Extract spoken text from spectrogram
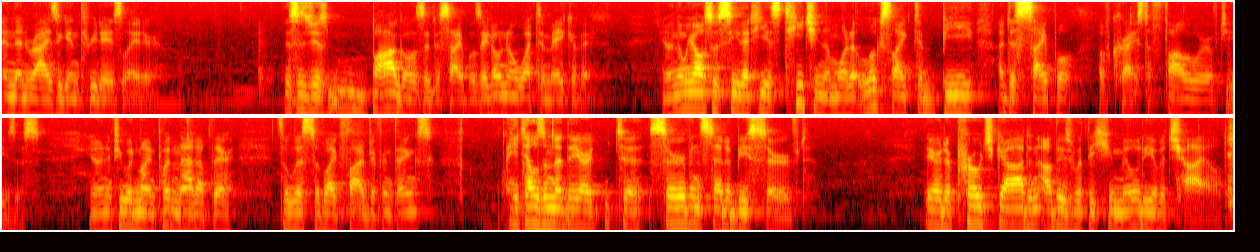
and then rise again three days later. This is just boggles the disciples. They don't know what to make of it. You know, and then we also see that he is teaching them what it looks like to be a disciple of Christ, a follower of Jesus. You know, and if you wouldn't mind putting that up there, it's a list of like five different things. He tells them that they are to serve instead of be served. They are to approach God and others with the humility of a child.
